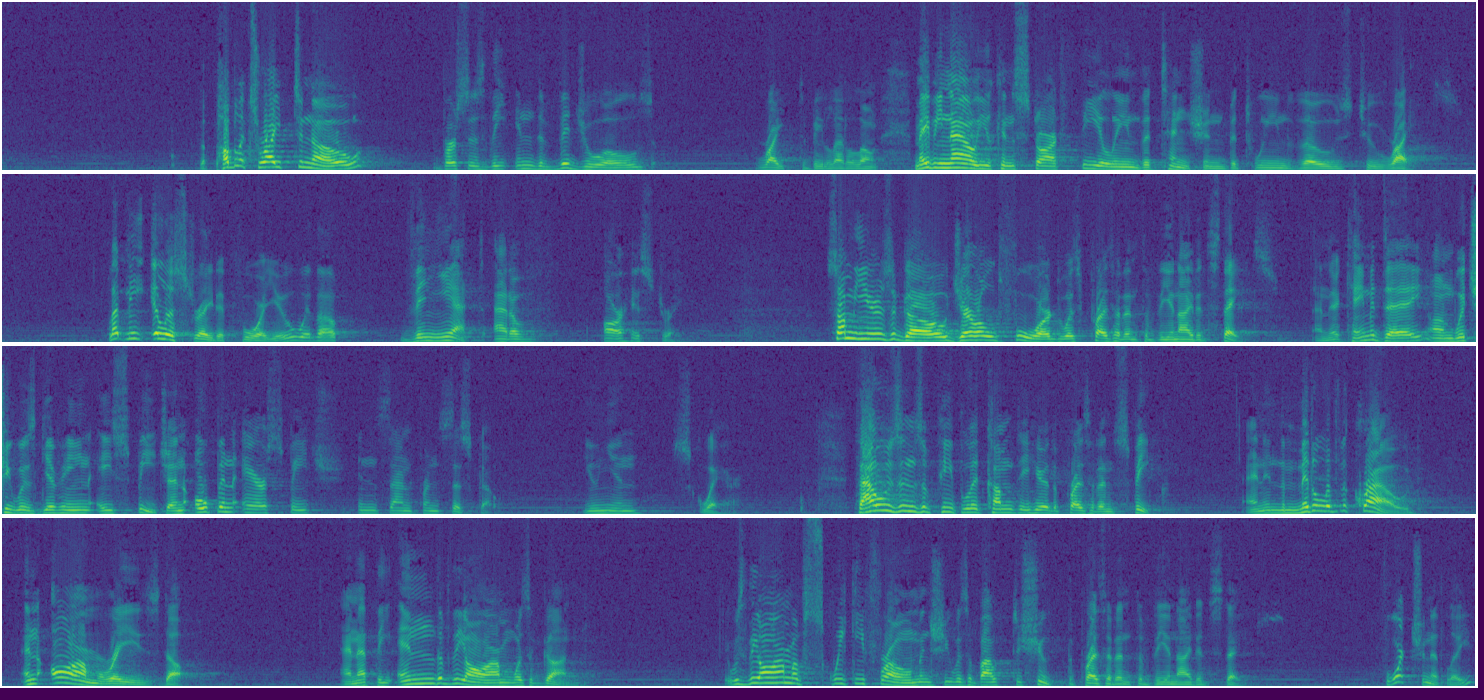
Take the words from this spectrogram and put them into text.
The public's right to know versus the individual's right to be let alone. Maybe now you can start feeling the tension between those two rights. Let me illustrate it for you with a vignette out of our history. Some years ago, Gerald Ford was President of the United States. And there came a day on which he was giving a speech, an open air speech in San Francisco, Union Square. Thousands of people had come to hear the president speak. And in the middle of the crowd, an arm raised up. and at the end of the arm was a gun. It was the arm of Squeaky Fromme, and she was about to shoot the President of the United States. Fortunately,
